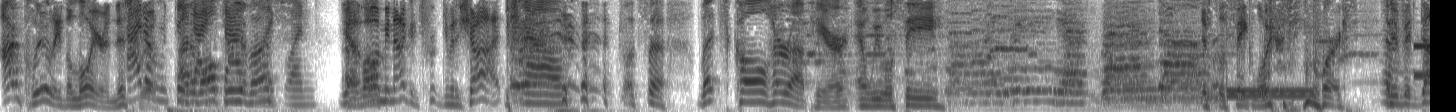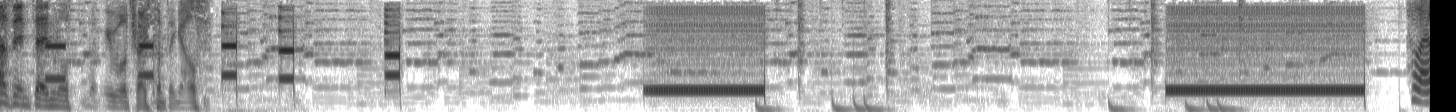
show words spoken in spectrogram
I'm clearly the lawyer in this. I group. don't think Out of I all three sound of like us, one. Yeah, well, I mean, I could tr- give it a shot. No. let's uh, let's call her up here, and we will see if the fake lawyer thing works. And if it doesn't, then we'll maybe we'll try something else. Hello,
